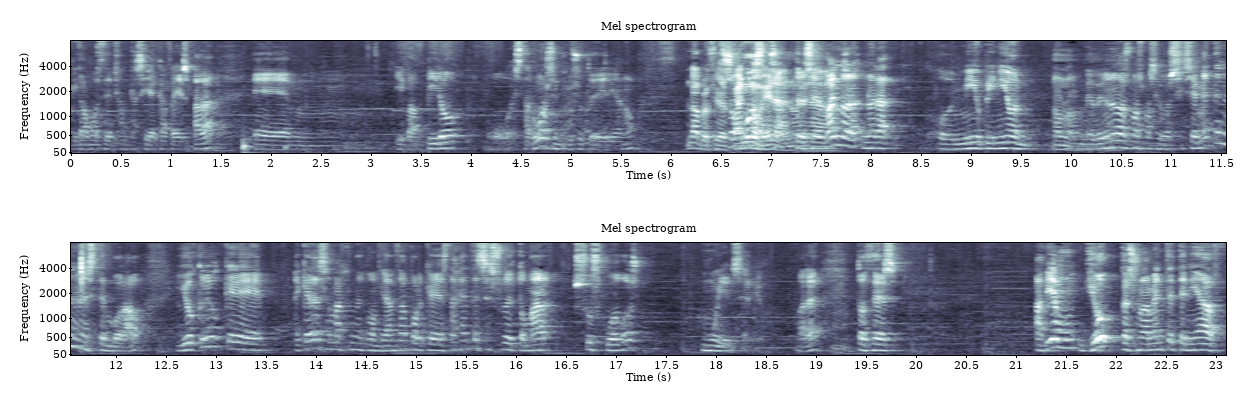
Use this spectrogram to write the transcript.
digamos, de fantasía capa y espada. eh, y vampiro, o Star Wars incluso te diría, ¿no? No, pero Cyberpunk no era. no pero era- Cyberpunk no era, no era, o en mi opinión, No, no. mi opinión, de los más masivos. Si se meten en este embolado, yo creo que hay que darse margen de confianza porque esta gente se suele tomar sus juegos muy en serio, ¿vale? Entonces, había mu- yo personalmente tenía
